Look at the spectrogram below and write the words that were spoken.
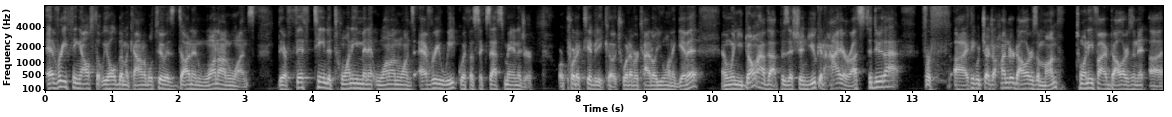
Everything else that we hold them accountable to is done in one on ones. They're 15 to 20 minute one on ones every week with a success manager or productivity coach, whatever title you want to give it. And when you don't have that position, you can hire us to do that for, uh, I think we charge $100 a month, $25 in it, uh,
